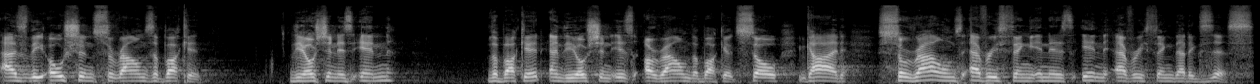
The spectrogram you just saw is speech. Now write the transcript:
as the ocean surrounds a bucket. The ocean is in the bucket and the ocean is around the bucket. So God surrounds everything and is in everything that exists.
